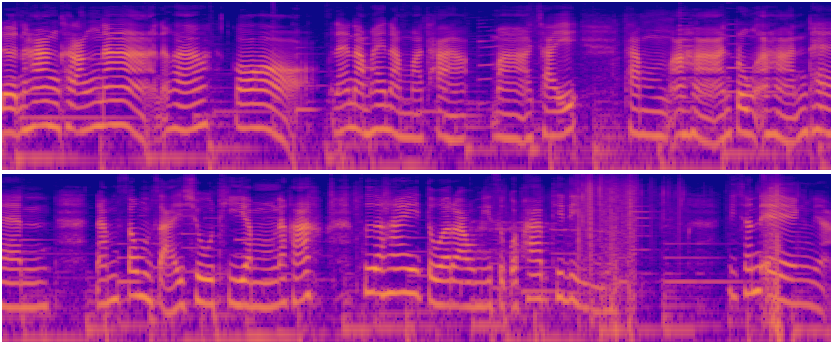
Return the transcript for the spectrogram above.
เดินห้างครั้งหน้านะคะ ก็แนะนำให้นำมาทามาใช้ทำอาหารปรุงอาหารแทน น้ำส้มสายชูเทียมนะคะ เพื่อให้ตัวเรามีสุขภาพที่ดี ดิฉันเองเนี่ย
